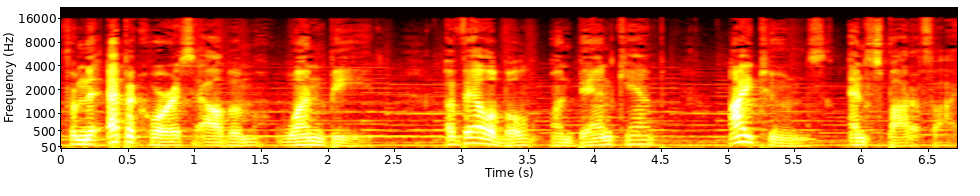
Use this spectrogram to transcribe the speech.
from the Epichorus album One Bead, available on Bandcamp, iTunes, and Spotify.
